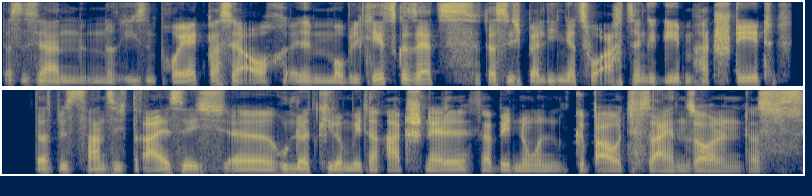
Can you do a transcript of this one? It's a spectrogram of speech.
Das ist ja ein, ein Riesenprojekt, was ja auch im Mobilitätsgesetz, das sich Berlin ja 2018 gegeben hat, steht, dass bis 2030 äh, 100 Kilometer Radschnellverbindungen gebaut sein sollen. Das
